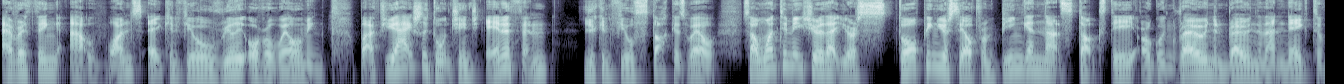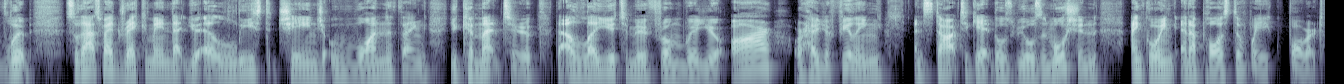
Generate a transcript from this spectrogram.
everything at once, it can feel really overwhelming. But if you actually don't change anything, you can feel stuck as well. So I want to make sure that you're stopping yourself from being in that stuck state or going round and round in that negative loop. So that's why I'd recommend that you at least change one thing you commit to that allow you to move from where you are or how you're feeling and start to get those wheels in motion and going in a positive way forward.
